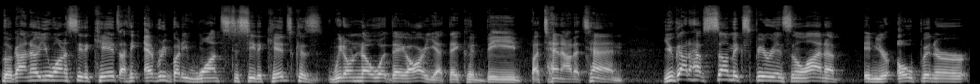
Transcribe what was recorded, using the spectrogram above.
Look, I know you want to see the kids. I think everybody wants to see the kids because we don't know what they are yet. They could be a 10 out of 10. You got to have some experience in the lineup in your opener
